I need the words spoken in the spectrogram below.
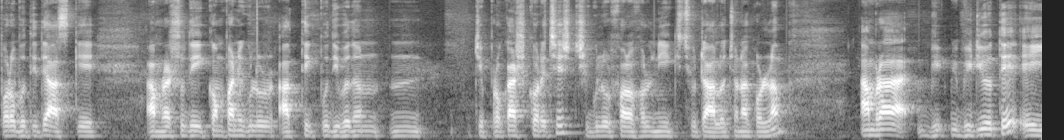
পরবর্তীতে আজকে আমরা শুধু এই কোম্পানিগুলোর আর্থিক প্রতিবেদন যে প্রকাশ করেছে সেগুলোর ফলাফল নিয়ে কিছুটা আলোচনা করলাম। আমরা ভিডিওতে এই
